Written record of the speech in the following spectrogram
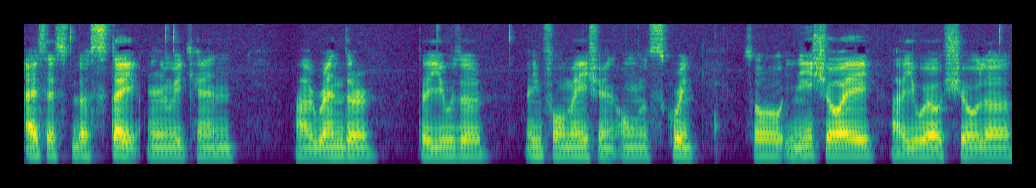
access the state and we can uh, render the user information on the screen. So initially uh, you will show the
